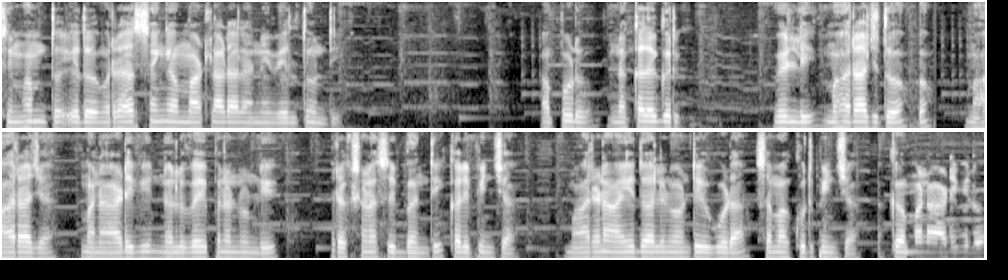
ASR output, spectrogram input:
సింహంతో ఏదో రహస్యంగా మాట్లాడాలని వెళ్తుంది. అప్పుడు నక్క దగ్గరికి వెళ్ళి మహారాజుతో మహారాజా మన అడవి నలువైపుల నుండి రక్షణ సిబ్బంది కల్పించా. మారణ ఆయుధాలు వంటివి కూడా సమకూర్పించా. ఇక మన అడవిలో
